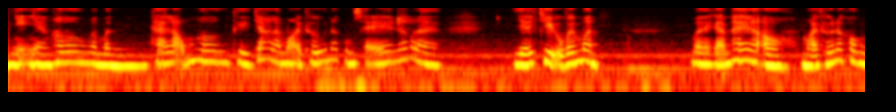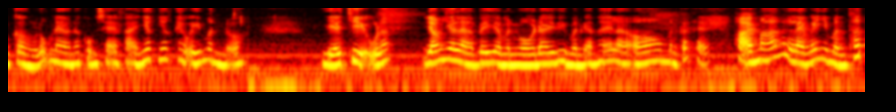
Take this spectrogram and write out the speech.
nhẹ nhàng hơn và mình thả lỏng hơn thì chắc là mọi thứ nó cũng sẽ rất là dễ chịu với mình. Mình cảm thấy là ồ mọi thứ nó không cần lúc nào nó cũng sẽ phải nhất nhất theo ý mình nữa. Dễ chịu lắm. Giống như là bây giờ mình ngồi đây thì mình cảm thấy là ồ mình có thể thoải mái mình làm cái gì mình thích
